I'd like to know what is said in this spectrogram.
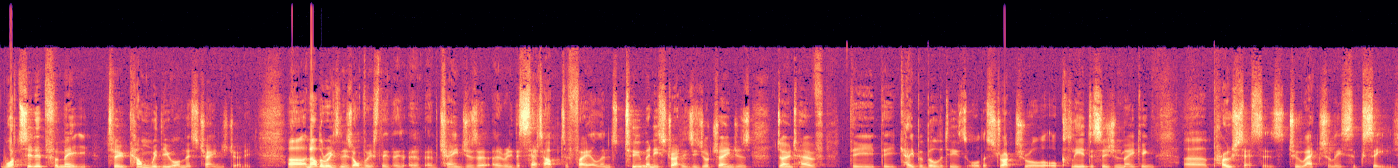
what's in it for me? To come with you on this change journey. Uh, another reason is obviously the uh, changes are, are really the setup to fail, and too many strategies or changes don't have the, the capabilities or the structural or clear decision making uh, processes to actually succeed.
